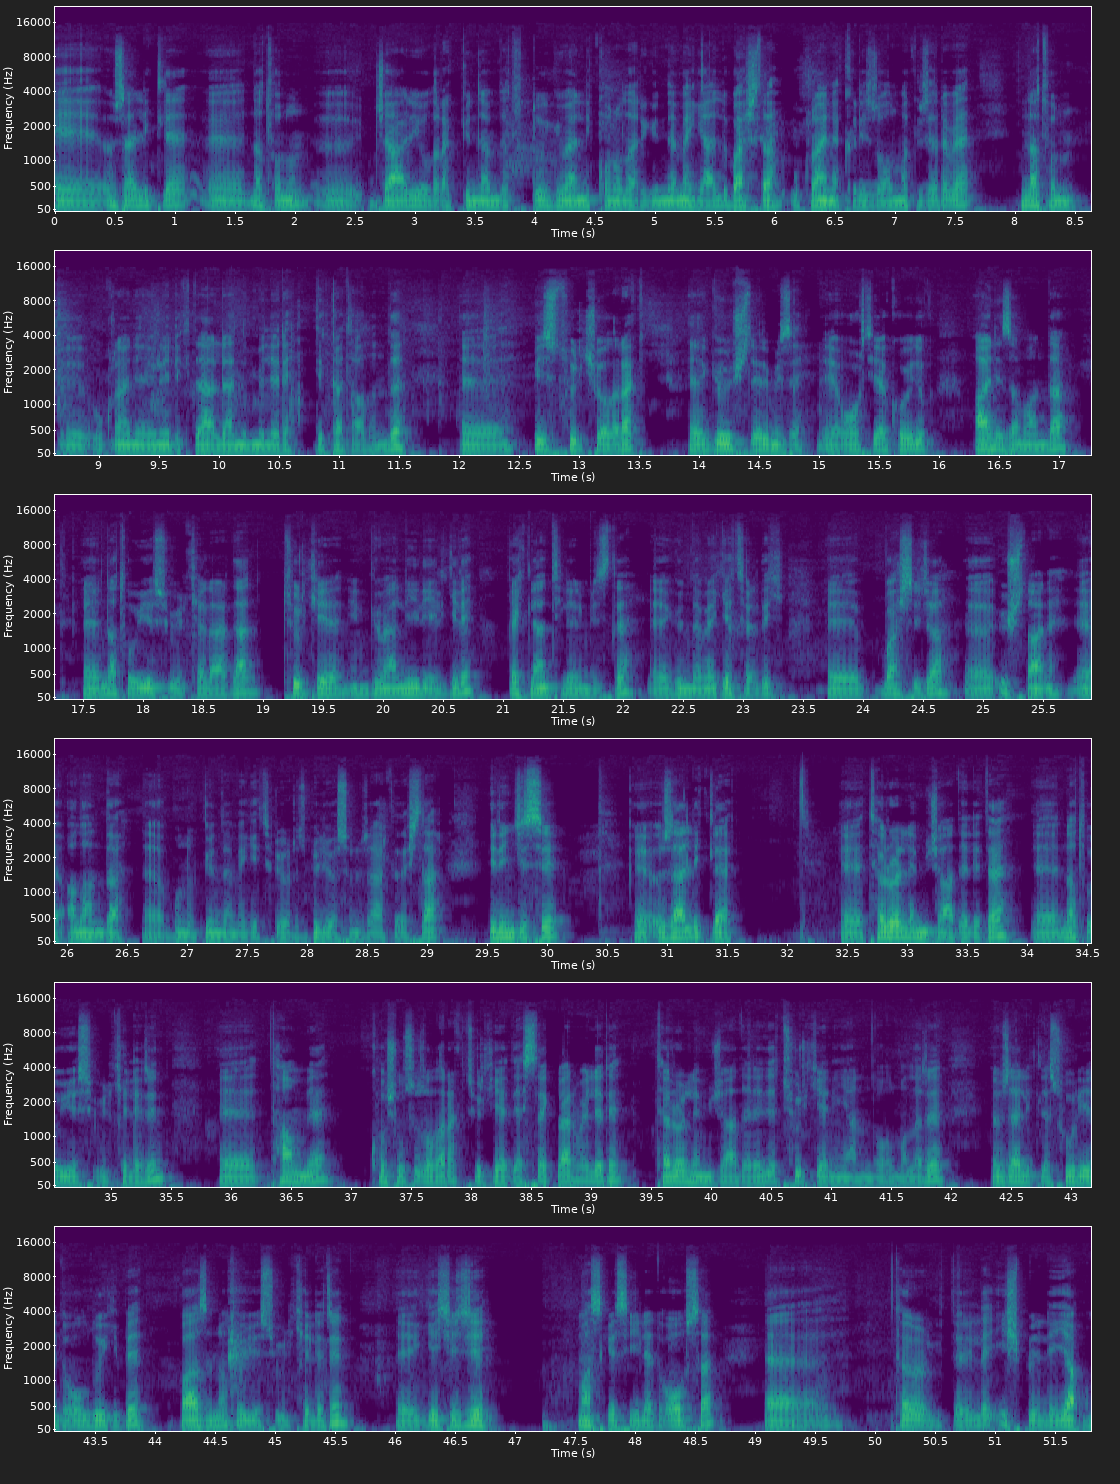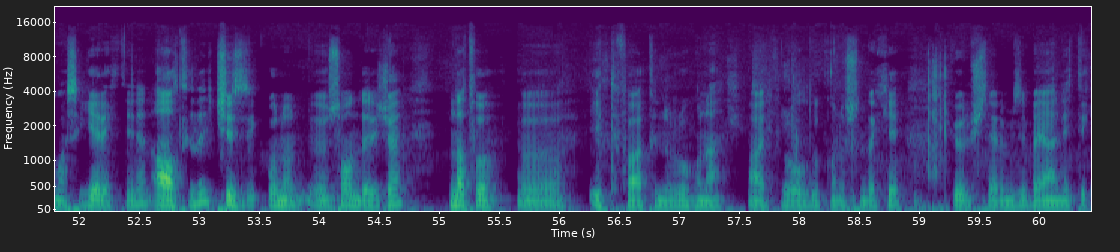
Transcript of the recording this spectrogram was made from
Ee, özellikle e, NATO'nun e, cari olarak gündemde tuttuğu güvenlik konuları gündeme geldi. Başta Ukrayna krizi olmak üzere ve NATO'nun e, Ukrayna'ya yönelik değerlendirmeleri dikkate alındı. E, biz Türkiye olarak e, görüşlerimizi e, ortaya koyduk. Aynı zamanda e, NATO üyesi ülkelerden Türkiye'nin güvenliği ile ilgili beklentilerimizi de e, gündeme getirdik. E, başlıca 3 e, tane e, alanda e, bunu gündeme getiriyoruz biliyorsunuz arkadaşlar. Birincisi e, özellikle e, terörle mücadelede e, NATO üyesi ülkelerin e, tam ve koşulsuz olarak Türkiye'ye destek vermeleri, terörle mücadelede Türkiye'nin yanında olmaları, özellikle Suriye'de olduğu gibi bazı NATO üyesi ülkelerin e, geçici maskesiyle de olsa e, terör örgütleriyle işbirliği yapmaması gerektiğinin altını çizdik. Bunun e, son derece NATO e, ittifakının ruhuna aykırı olduğu konusundaki görüşlerimizi beyan ettik.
